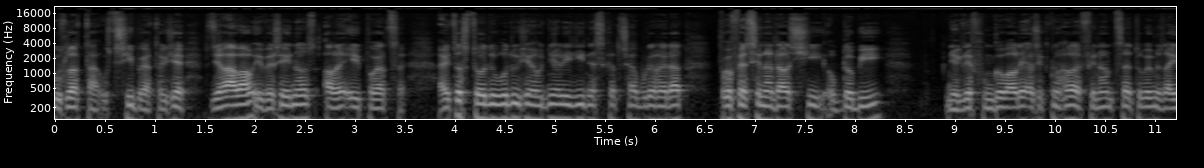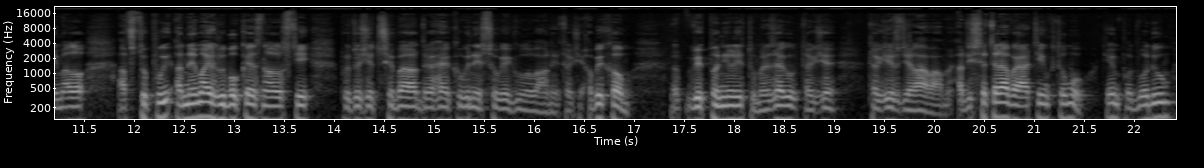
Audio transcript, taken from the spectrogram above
u zlata, u stříbra. Takže vzdělávám i veřejnost, ale i poradce. A je to z toho důvodu, že hodně lidí dneska třeba bude hledat profesi na další období, někde fungovali a řeknu, hele, finance, to by mě zajímalo a vstupují a nemají hluboké znalosti, protože třeba drahé kovy nejsou regulovány. Takže abychom vyplnili tu mezeru, takže, takže vzděláváme. A když se teda vrátím k tomu, těm podvodům,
